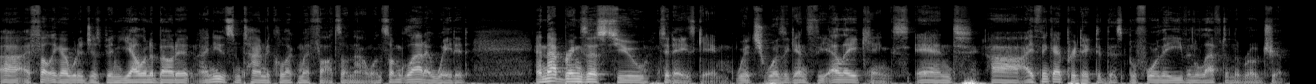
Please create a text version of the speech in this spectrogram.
uh, I felt like I would have just been yelling about it. I needed some time to collect my thoughts on that one, so I'm glad I waited. And that brings us to today's game, which was against the LA Kings. And uh, I think I predicted this before they even left on the road trip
